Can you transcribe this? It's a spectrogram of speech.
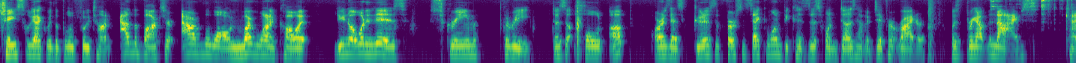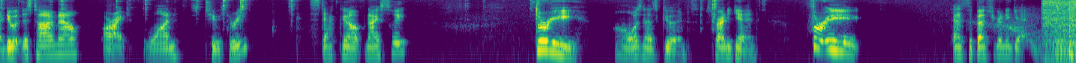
Chase Leak with the blue futon out of the box or out of the wall, whatever you want to call it. You know what it is. Scream 3. Does it hold up or is it as good as the first and second one? Because this one does have a different writer. Let's bring out the knives. Can I do it this time now? All right. One, two, three. Stacking up nicely. Three. Oh, it wasn't as good. Let's try it again. Three. That's the best you're going to get.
